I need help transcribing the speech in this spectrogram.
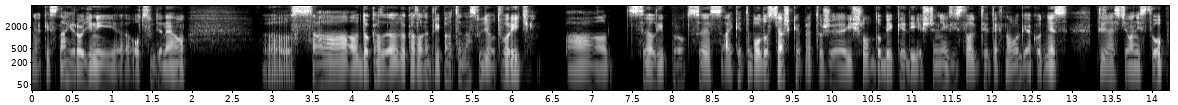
nejaké snahy rodiny odsudeného sa dokázal, dokázal ten prípad na súde otvoriť a celý proces, aj keď to bolo dosť ťažké, pretože išlo v dobie, kedy ešte neexistovali tie technológie ako dnes pri zaisťovaní stôp,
